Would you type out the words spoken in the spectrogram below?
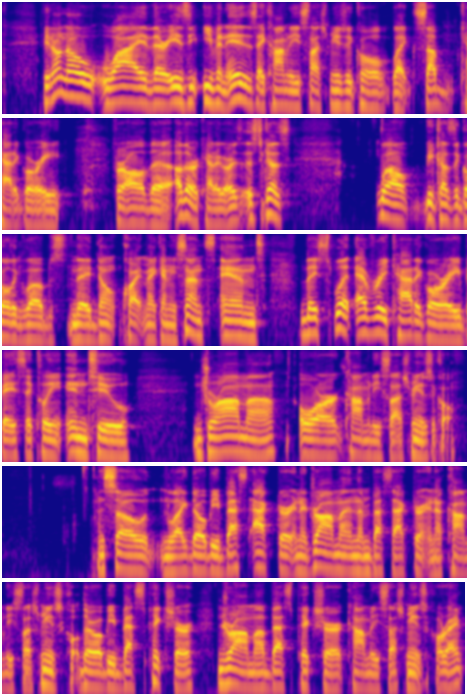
If you don't know why there is even is a comedy slash musical like subcategory for all the other categories, it's because well, because the Golden Globes, they don't quite make any sense. And they split every category basically into drama or comedy slash musical. And so, like, there will be best actor in a drama and then best actor in a comedy slash musical. There will be best picture, drama, best picture, comedy slash musical, right?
